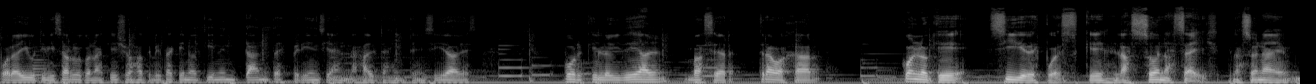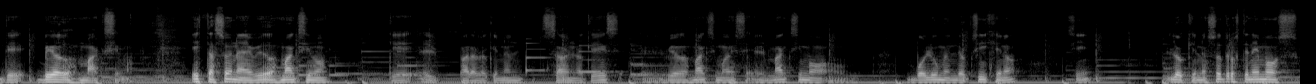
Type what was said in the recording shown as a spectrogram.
por ahí utilizarlo con aquellos atletas que no tienen tanta experiencia en las altas intensidades porque lo ideal va a ser trabajar con lo que sigue después, que es la zona 6, la zona de, VO2 máximo. Esta zona de VO2 máximo, que para los que no saben lo que es, el VO2 máximo es el máximo volumen de oxígeno, ¿sí? lo que nosotros tenemos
